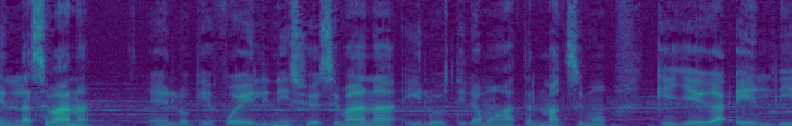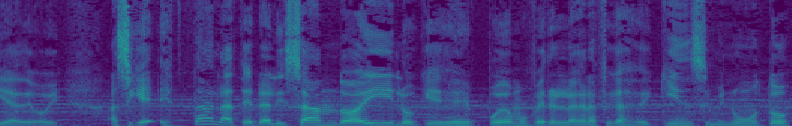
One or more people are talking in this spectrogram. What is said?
en la semana en lo que fue el inicio de semana y lo tiramos hasta el máximo que llega el día de hoy. Así que está lateralizando ahí lo que podemos ver en las gráficas de 15 minutos.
